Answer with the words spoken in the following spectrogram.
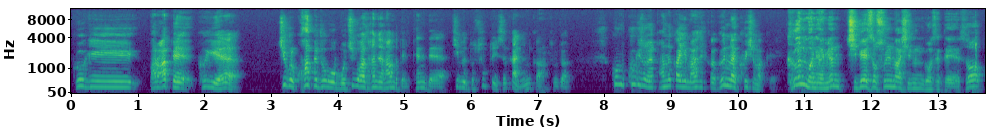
거기 바로 앞에 거기에 집을 코앞에 두고 뭐 집에 가서 한잔 하면 될 텐데 집에 또 술도 있을 거 아닙니까? 술도. 그럼 거기서 왜 밤늦까지 마실까? 그건 나 그것이 막혀요. 그건 뭐냐면 집에서 술 마시는 것에 대해서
